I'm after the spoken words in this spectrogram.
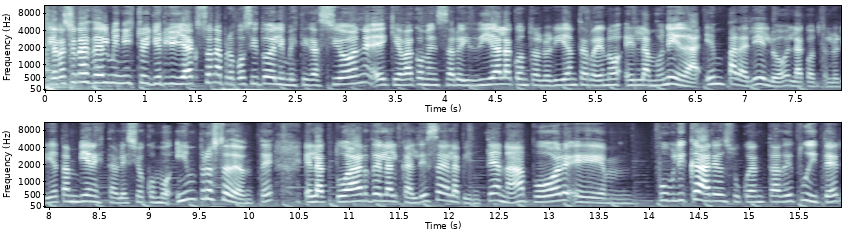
declaraciones del ministro Giorgio Jackson a propósito de la investigación eh, que va a comenzar hoy día la Contraloría en terreno en la moneda. En paralelo, la Contraloría también estableció como improcedente el actuar de la alcaldesa de La Pintana por... Eh, publicar en su cuenta de Twitter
